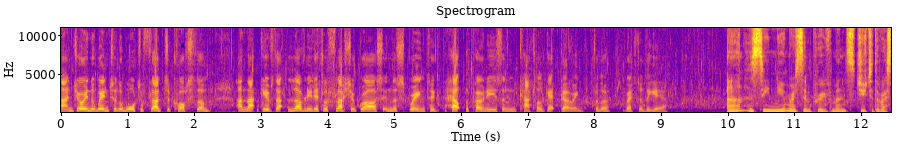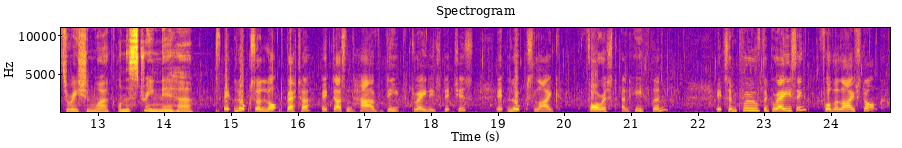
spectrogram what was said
and during the winter the water floods across them and that gives that lovely little flush of grass in the spring to help the ponies and cattle get going for the rest of the year. Anne has seen numerous improvements due to the restoration work on the stream near her. It looks a lot better. It doesn't have deep drainage ditches. It looks like forest and heathland. It's improved the grazing for the livestock.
